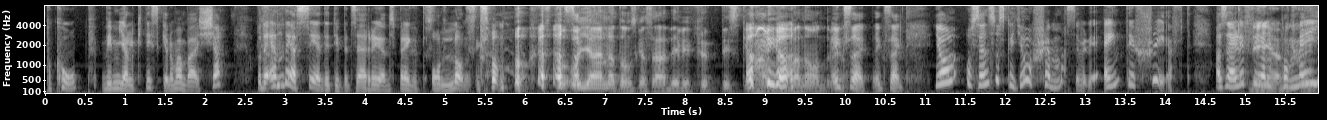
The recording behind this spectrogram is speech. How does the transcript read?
på Coop vid mjölkdisken och man bara tja. Och det enda jag ser det är typ ett så här rödsprängt ollon liksom. och, och gärna att de ska säga det är vid fruktdisken, Ja, handla ja. banan du vet. Exakt, exakt. Ja, och sen så ska jag skämmas över det. Är inte det skevt? Alltså är det Det är fel jävligt på mig?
